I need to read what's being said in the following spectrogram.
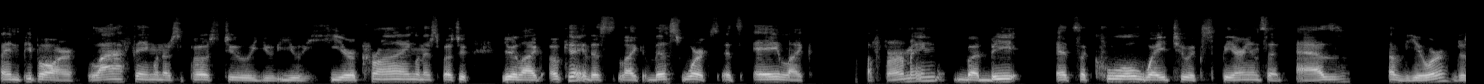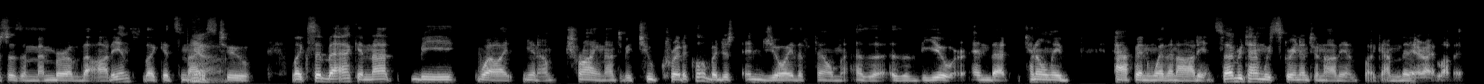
and people are laughing when they're supposed to, you you hear crying when they're supposed to. You're like, okay, this like this works. It's a like affirming, but B, it's a cool way to experience it as a viewer, just as a member of the audience. Like it's nice yeah. to like sit back and not be well, I you know, trying not to be too critical, but just enjoy the film as a as a viewer. And that can only happen with an audience. So every time we screen into an audience, like I'm there, I love it.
